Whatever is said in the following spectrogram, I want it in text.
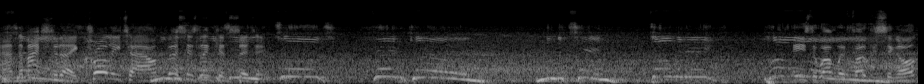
And the match today, Crawley Town versus Lincoln City. He's the one we're focusing on.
